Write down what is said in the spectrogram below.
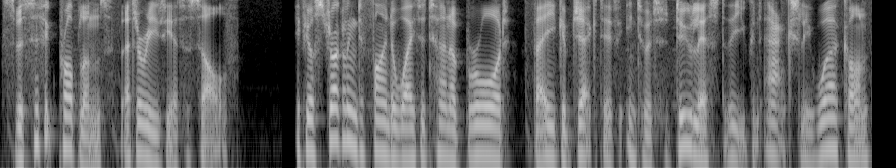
specific problems that are easier to solve. If you're struggling to find a way to turn a broad, vague objective into a to do list that you can actually work on,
